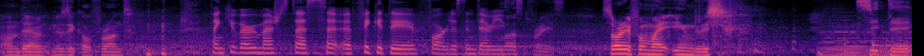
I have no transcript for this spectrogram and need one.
on the musical front. Thank you very much, Stas uh, Fekete, for this interview. Last phrase. Sorry for my English. C'était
